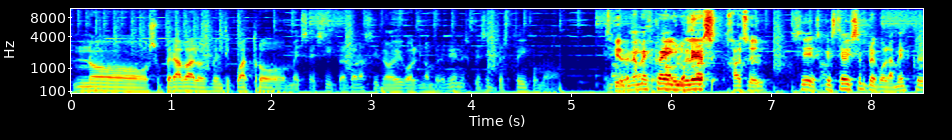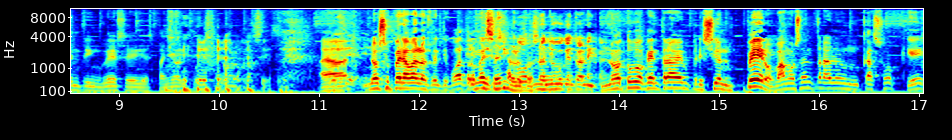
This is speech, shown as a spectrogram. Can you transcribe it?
no superaba los 24 meses. Y perdona si no digo el nombre bien, es que siempre estoy como. Sí, una mezcla Pablo inglés. Has- Hassel. Sí, es que estoy siempre con la mezcla entre inglés y español. pues, Ah, ese- no superaba los 24 ese meses. a los no tuvo que entrar en cárcel. No tuvo que entrar en prisión, pero vamos a entrar en un caso que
